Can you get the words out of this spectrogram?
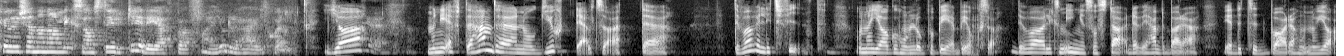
Kunde du känna någon liksom styrka i det? Att bara, fan jag gjorde det här helt själv? Ja, men i efterhand har jag nog gjort det. Alltså att eh, det var väldigt fint. Mm. Och när jag och hon låg på BB också. Det var liksom ingen som störde. Vi hade, bara, vi hade tid bara hon och jag.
